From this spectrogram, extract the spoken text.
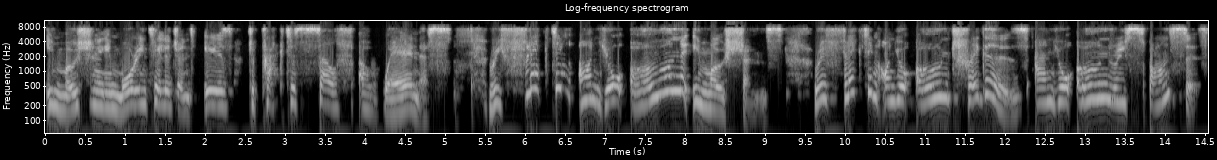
emotionally more intelligent is to practice self awareness, reflecting on your own emotions, reflecting on your own triggers and your own responses.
